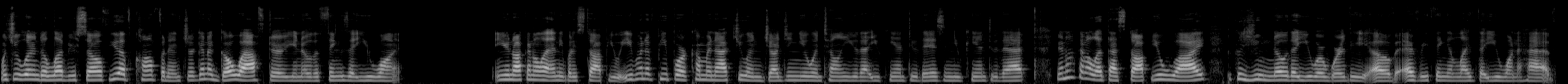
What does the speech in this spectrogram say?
once you learn to love yourself, you have confidence. You're going to go after, you know, the things that you want. And you're not going to let anybody stop you. Even if people are coming at you and judging you and telling you that you can't do this and you can't do that, you're not going to let that stop you. Why? Because you know that you are worthy of everything in life that you want to have.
